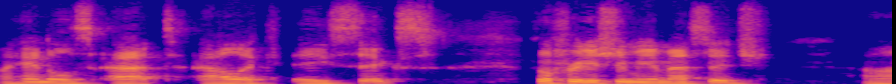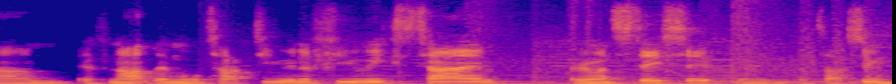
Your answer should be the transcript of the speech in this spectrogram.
My handle is at Alec A6. Feel free to shoot me a message. Um, if not, then we'll talk to you in a few weeks' time. Everyone stay safe and we'll talk soon.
